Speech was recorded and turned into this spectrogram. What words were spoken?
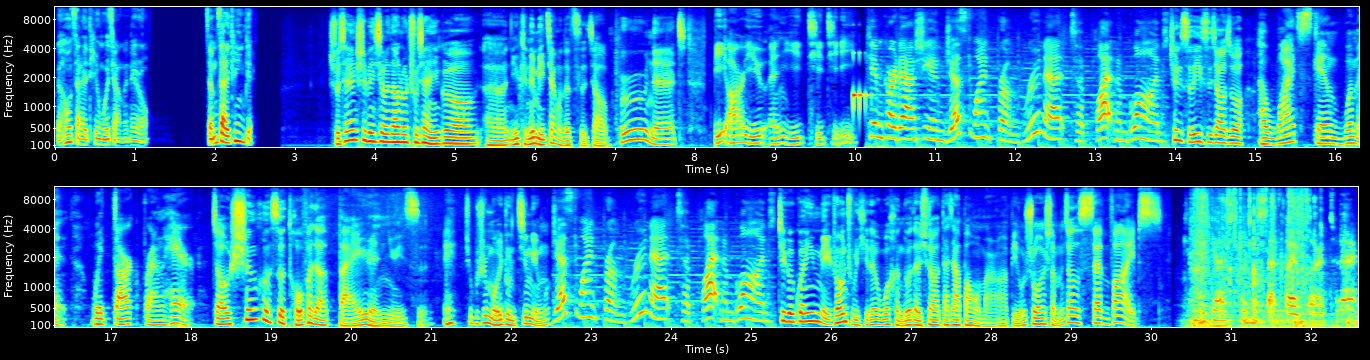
然后再来听我讲的内容，咱们再来听一遍。首先，视频新闻当中出现一个呃，你肯定没见过的词，叫 brunette，b r u n e t t e。Kim Kardashian just went from brunette to platinum blonde。这个词的意思叫做 a white-skinned woman with dark brown hair。叫深褐色头发的白人女子，哎，这不是某一种精灵吗？Just went from brunette to platinum blonde。这个关于美妆主题的，我很多的需要大家帮我忙啊。比如说，什么叫做 set vibes？Can you guess what the set vibes are today？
